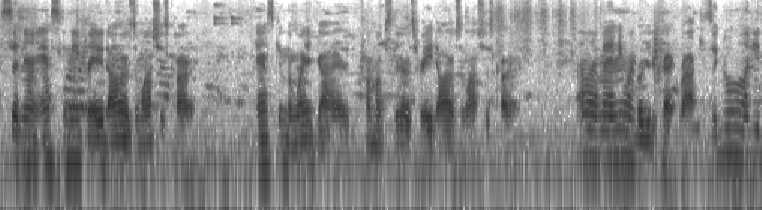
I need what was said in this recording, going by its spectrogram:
sitting there asking me for eight dollars to wash his car. Asking the white guy from upstairs for eight dollars to wash his car. I'm like, man, you want to go get a crack rock? He's like, no, I need.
